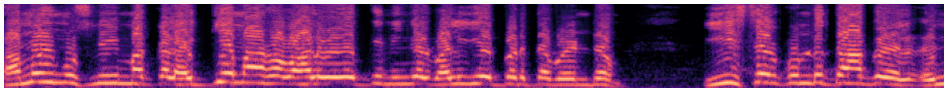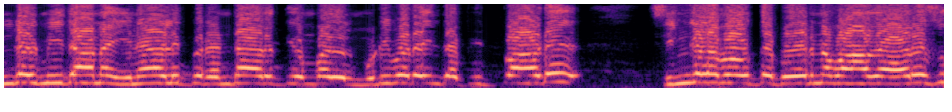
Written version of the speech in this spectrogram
தமிழ் முஸ்லிம் மக்கள் ஐக்கியமாக வாழ்வதற்கு நீங்கள் வழி ஏற்படுத்த வேண்டும். ஈஸ்டர் குண்டு தாக்குதல் எங்கள் மீதான இன அழிப்பு இரண்டாயிரத்தி ஒன்பதில் முடிவடைந்த பிற்பாடு சிங்கள பௌத்த பேரினவாத அரசு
